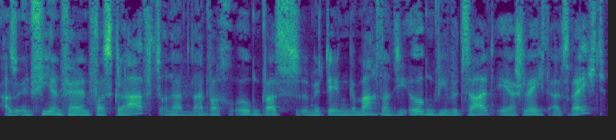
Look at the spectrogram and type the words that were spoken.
also in vielen Fällen versklavt und hat einfach irgendwas mit denen gemacht und sie irgendwie bezahlt, eher schlecht als recht.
